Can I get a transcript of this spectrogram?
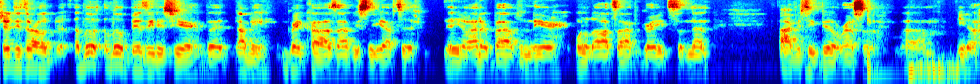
jerseys are a little, a little busy this year, but I mean, great cause. Obviously, you have to you know honor Bob Lanier, one of the all time greats, and then obviously Bill Russell. Um, you know,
